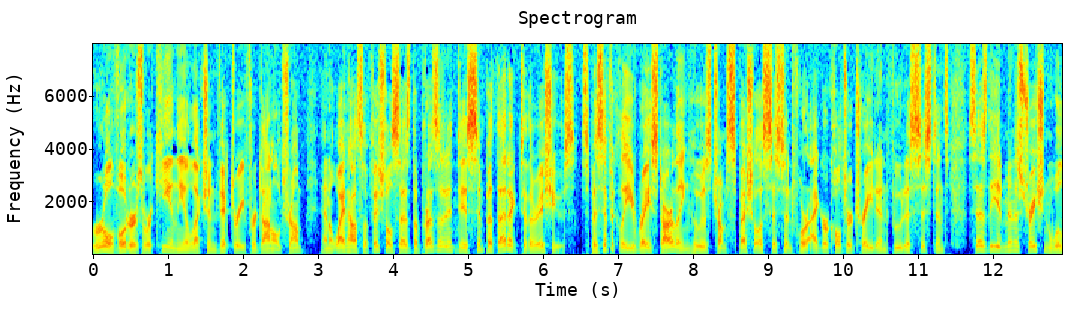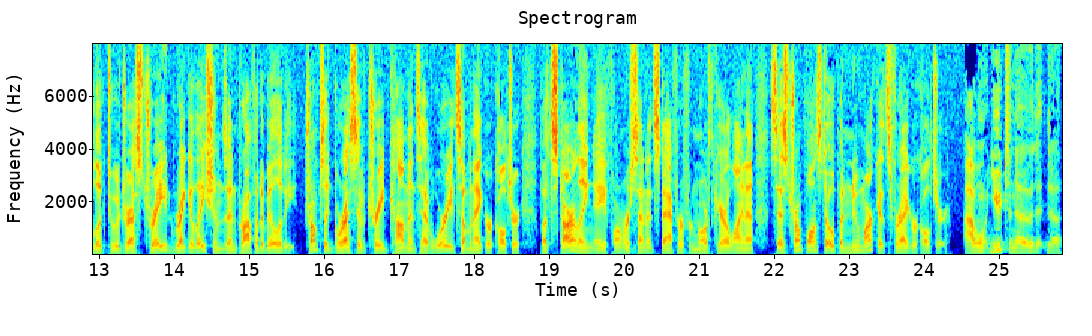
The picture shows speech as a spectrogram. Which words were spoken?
Rural voters were key in the election victory for Donald Trump, and a White House official says the president is sympathetic to their issues. Specifically, Ray Starling, who is Trump's special assistant for agriculture, trade, and food assistance, says the administration will look to address trade, regulations, and profitability. Trump's aggressive trade comments have worried some in agriculture, but Starling, a former Senate staffer from North Carolina, says Trump wants to open new markets for agriculture. I want you to know that the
